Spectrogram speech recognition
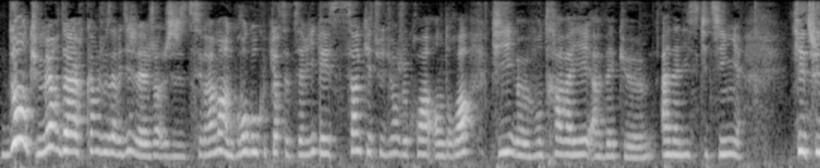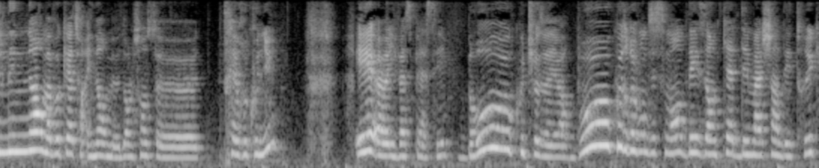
Donc, Murder, comme je vous avais dit, c'est vraiment un gros gros coup de cœur cette série. Les 5 étudiants, je crois, en droit qui euh, vont travailler avec euh, Annalise Keating, qui est une énorme avocate, enfin énorme dans le sens très reconnu. Et euh, il va se passer beaucoup de choses, il va y avoir beaucoup de rebondissements, des enquêtes, des machins, des trucs.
